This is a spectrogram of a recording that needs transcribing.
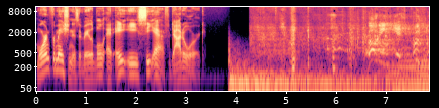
More information is available at aecf.org. Voting is crucial.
